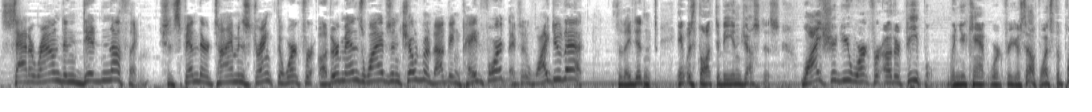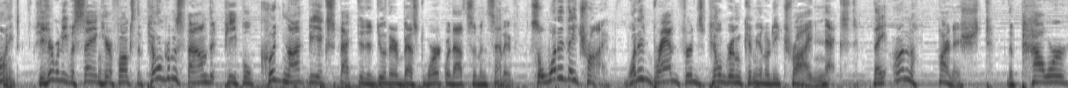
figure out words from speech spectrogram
sat around and did nothing. Should spend their time and strength to work for other men's wives and children without being paid for it? They said, why do that? So they didn't. It was thought to be injustice. Why should you work for other people when you can't work for yourself? What's the point? So you hear what he was saying here, folks? The pilgrims found that people could not be expected to do their best work without some incentive. So what did they try? What did Bradford's pilgrim community try next? They unharnessed the power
